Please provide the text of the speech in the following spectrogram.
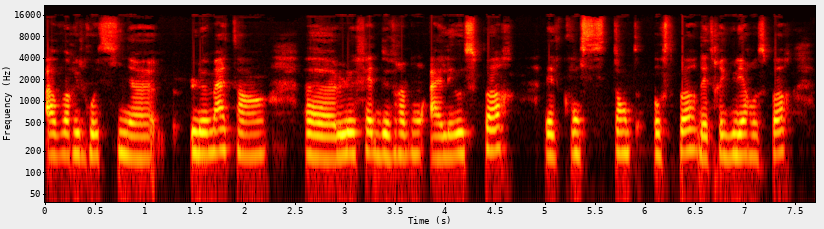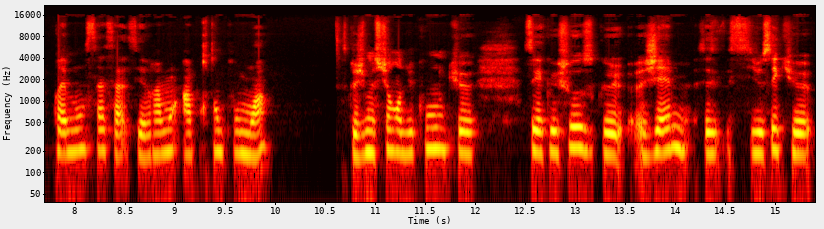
avoir une routine le matin, euh, le fait de vraiment aller au sport, d'être consistante au sport, d'être régulière au sport, vraiment ça, ça c'est vraiment important pour moi. Parce que je me suis rendu compte que c'est quelque chose que j'aime. Si je sais que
